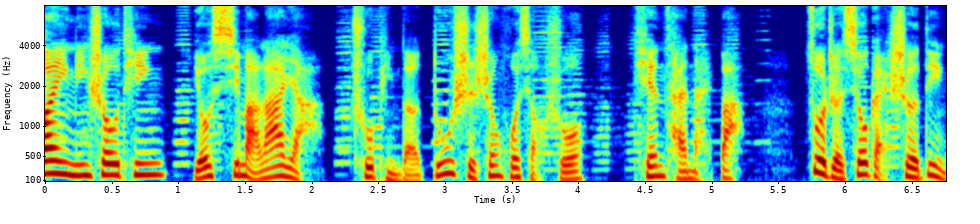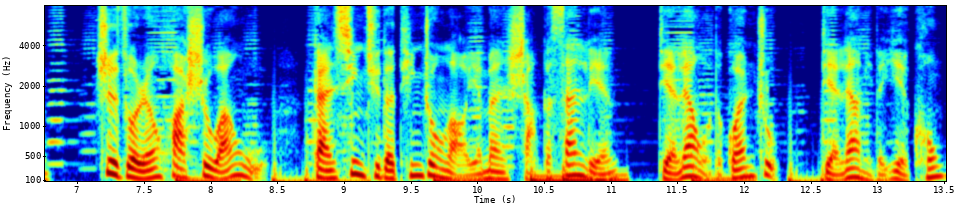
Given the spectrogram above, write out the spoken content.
欢迎您收听由喜马拉雅出品的都市生活小说《天才奶爸》，作者修改设定，制作人画师晚舞。感兴趣的听众老爷们，赏个三连，点亮我的关注，点亮你的夜空。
